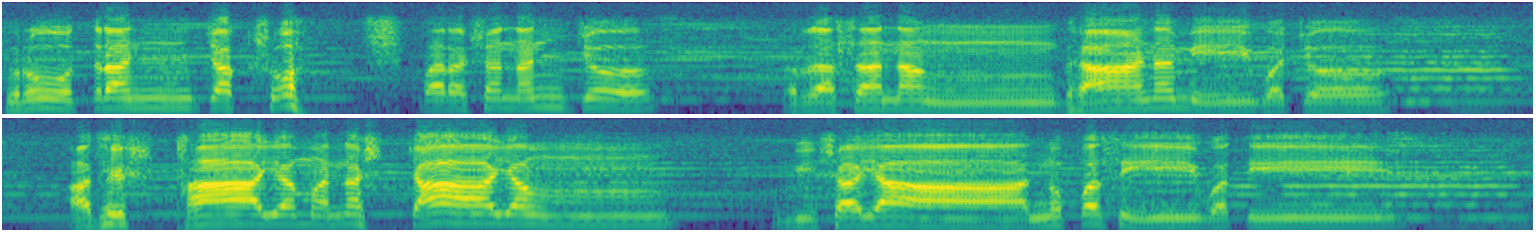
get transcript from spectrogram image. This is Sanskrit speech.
श्रोत्रञ्चक्षुःस्पर्शनञ्च रसनं घ्राणमेव च। अधिष्ठाय मनश्चायं विषयानुपसीवति।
